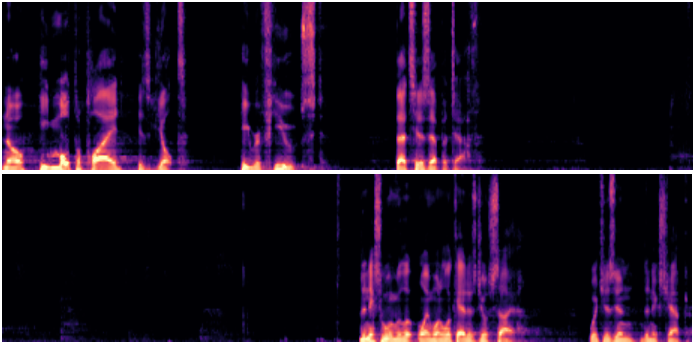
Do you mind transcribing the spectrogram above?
No, he multiplied his guilt. He refused. That's his epitaph. The next one we want to look at is Josiah, which is in the next chapter.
